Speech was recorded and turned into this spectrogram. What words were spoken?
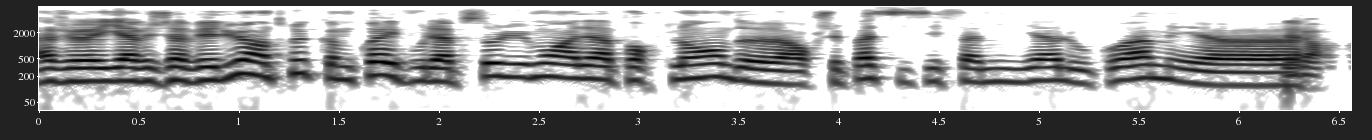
Ah, j'avais lu un truc comme quoi il voulait absolument aller à Portland. Alors, je sais pas si c'est familial ou quoi, mais euh, alors,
